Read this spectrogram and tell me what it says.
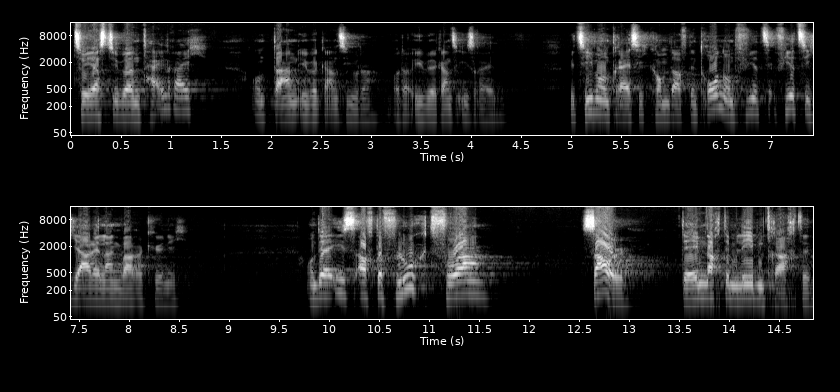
Zuerst über ein Teilreich und dann über ganz Juda oder über ganz Israel. Mit 37 kommt er auf den Thron und 40 Jahre lang war er König. Und er ist auf der Flucht vor Saul, der ihm nach dem Leben trachtet.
